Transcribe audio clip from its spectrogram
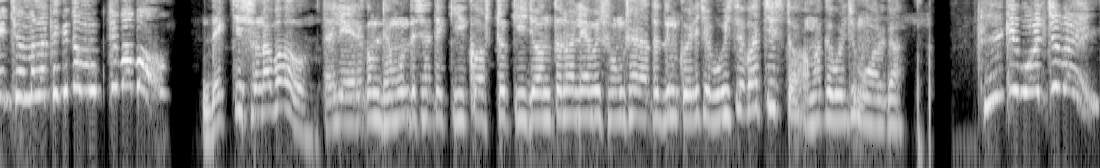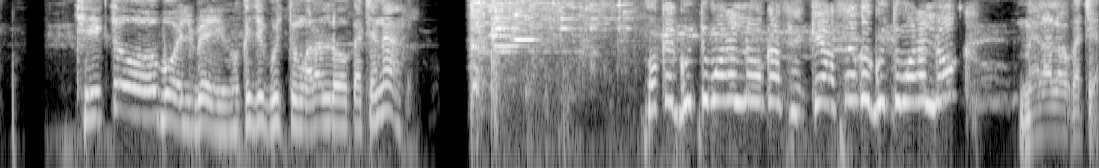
এই ঝামেলা থেকে তো মুক্তি পাবো দেখছি শোনাবো? তাহলে এরকম ঢেমুদের সাথে কি কষ্ট কি যন্ত্রণা নিয়ে আমি সংসার এতদিন করেছি বুঝতে পারছিস তো? আমাকে বলছি মরগা। ঠিকই বলছে ভাই? ঠিক তো ও বলবেই ওকে যে গুত্তু মারার লোক আছে না? ওকে গুত্তু মারার লোক আছে? কে আছে ওকে গুত্তু মারার লোক? মেলা লোক আছে।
